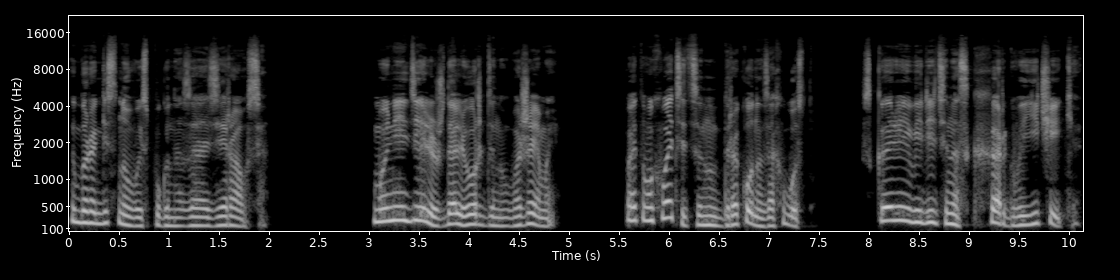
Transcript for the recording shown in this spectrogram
и Браги снова испуганно заозирался. «Мы неделю ждали ордена, уважаемый. Поэтому хватит тянуть дракона за хвост. Скорее ведите нас к Харговой ячейке».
